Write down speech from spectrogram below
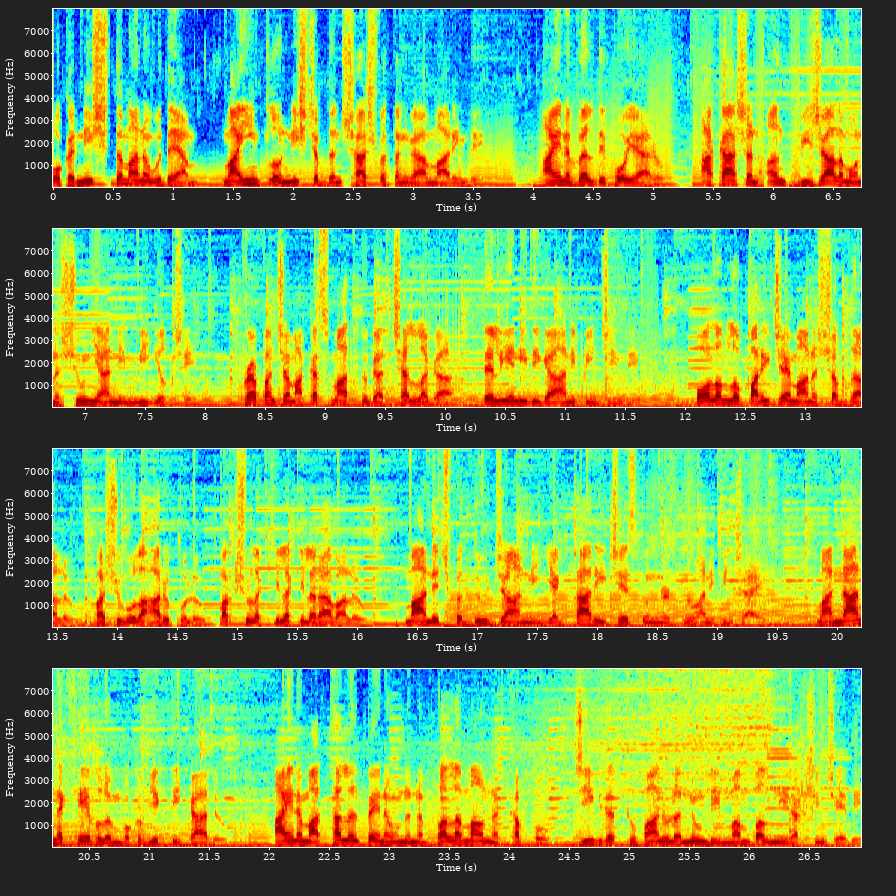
ఒక నిశ్శబ్దమైన ఉదయం మా ఇంట్లో నిశ్శబ్దం శాశ్వతంగా మారింది. ఆయన వెళ్దిపోయారు ఆకాశం అంత్ విశాలమైన శూన్యాన్ని మిగిల్చి ప్రపంచం అకస్మాత్తుగా చల్లగా తెలియనిదిగా అనిపించింది. పొలంలో పరిచయమైన శబ్దాలు పశువుల అరుపులు పక్షుల కిలకిలరావాలు మా నిష్పదూజాన్ని ఎగ్తారీ చేస్తున్నట్లు అనిపించాయి. మా నాన్న కేవలం ఒక వ్యక్తి కాదు. ఆయన మా తల్లలపైన ఉన్న బలమా ఉన్న కప్పు జీవిత తుఫానుల నుండి మంపల్ని రక్షించేది.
